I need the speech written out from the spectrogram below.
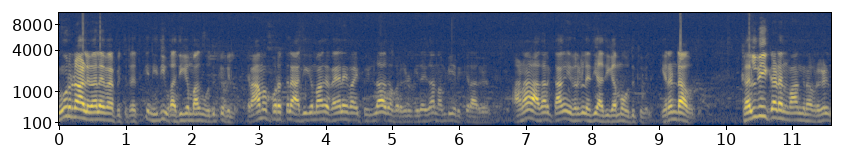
நூறு நாள் வேலை வாய்ப்பு திட்டத்துக்கு நிதி அதிகமாக ஒதுக்கவில்லை. கிராமப்புறத்தில் அதிகமாக வேலை வாய்ப்பு இல்லாதவர்கள் இதை தான் நம்பி இருக்கிறார்கள் ஆனால் அதற்காக இவர்கள் நிதி அதிகமாக ஒதுக்கவில்லை. இரண்டாவது கல்வி கடன் வாங்கினவர்கள்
